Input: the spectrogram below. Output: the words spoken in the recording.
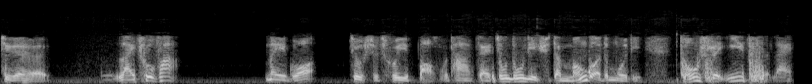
这个来出发，美国。就是出于保护他在中东地区的盟国的目的，同时以此来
